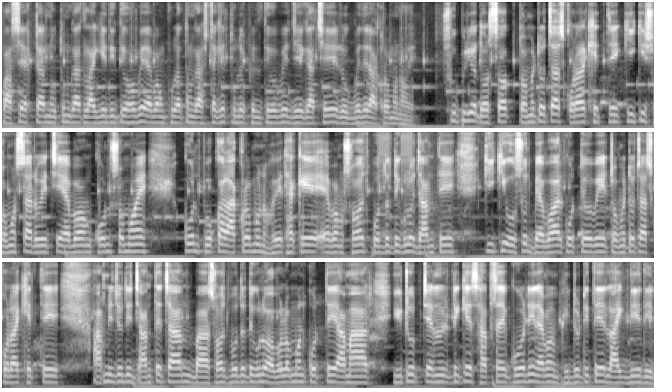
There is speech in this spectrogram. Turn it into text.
পাশে একটা নতুন গাছ লাগিয়ে দিতে হবে এবং পুরাতন গাছটাকে তুলে ফেলতে হবে, যে গাছে রোগব্যাধির আক্রমণ হয়। সুপ্রিয় দর্শক, টমেটো চাষ করার ক্ষেত্রে কি কি সমস্যা রয়েছে এবং কোন সময় কোন প্রকার আক্রমণ হয়ে থাকে এবং সহজ পদ্ধতিগুলো জানতে কি কি ওষুধ ব্যবহার করতে হবে টমেটো চাষ করার ক্ষেত্রে? আপনি যদি জানতে চান বা সহজ পদ্ধতিগুলো অবলম্বন করতে আমার ইউটিউব চ্যানেলটিকে সাবস্ক্রাইব করে নিন এবং ভিডিওটিতে লাইক দিয়ে দিন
